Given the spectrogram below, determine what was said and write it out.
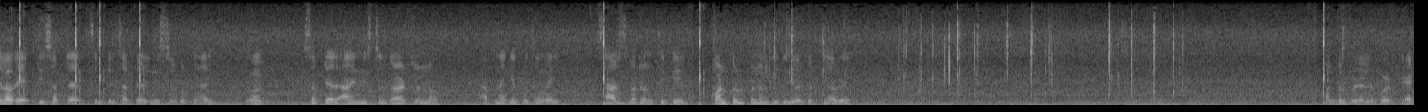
এভাবে একটি সফটওয়্যার সিম্পল সফটওয়্যার ইনস্টল করতে হয়। এবং সফটওয়্যার আনইনস্টল করার জন্য আপনাকে প্রথমেই সার্চ বাটন থেকে কন্ট্রোল প্যানেলকে খুঁজে করতে হবে। কন্ট্রোল প্যানেলের উপর এক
